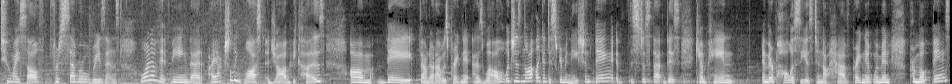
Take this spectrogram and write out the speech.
to myself for several reasons. One of it being that I actually lost a job because um, they found out I was pregnant as well, which is not like a discrimination thing. It's just that this campaign and their policy is to not have pregnant women promote things,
